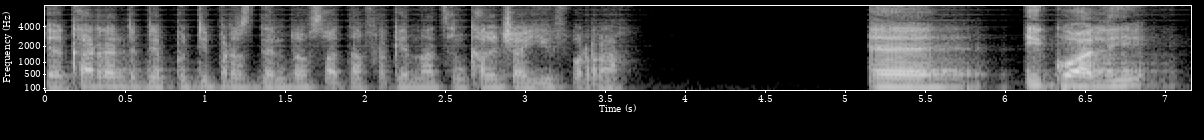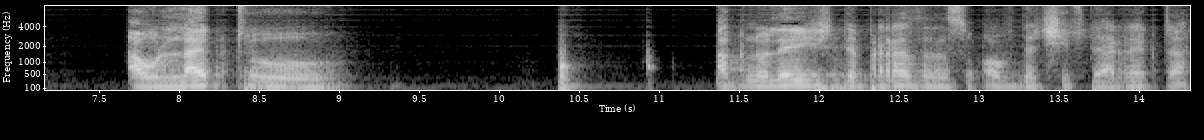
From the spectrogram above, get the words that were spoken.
the current Deputy President of South African Arts and Culture Forum. Uh, equally, I would like to acknowledge the presence of the Chief Director,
